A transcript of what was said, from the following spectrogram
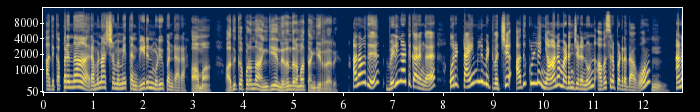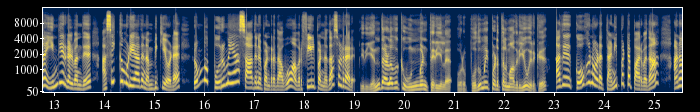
அதுக்கப்புறம் தான் ரமணாசிரமமே தன் வீடுன்னு முடிவு பண்றாரா? ஆமா. அதுக்கப்புறம் தான் அங்கேயே நிரந்தரமா தங்கிடுறாரு. அதாவது வெளிநாட்டுக்காரங்க ஒரு டைம் லிமிட் வச்சு அதுக்குள்ள ஞானம் அடைஞ்சிடணும்னு அவசரப்படுறதாவும் ஆனா இந்தியர்கள் வந்து அசைக்க முடியாத நம்பிக்கையோட ரொம்ப பொறுமையா சாதனை பண்றதாவும் அவர் ஃபீல் பண்ணதா சொல்றாரு. இது எந்த அளவுக்கு உண்மைன்னு தெரியல. ஒரு பொதுமைப்படுத்தல் மாதிரியும் இருக்கு. அது கோகனோட தனிப்பட்ட பார்வைதான் ஆனா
